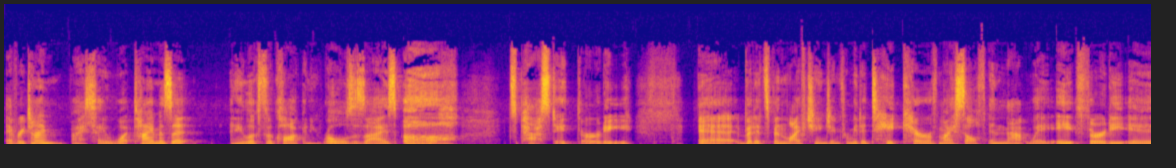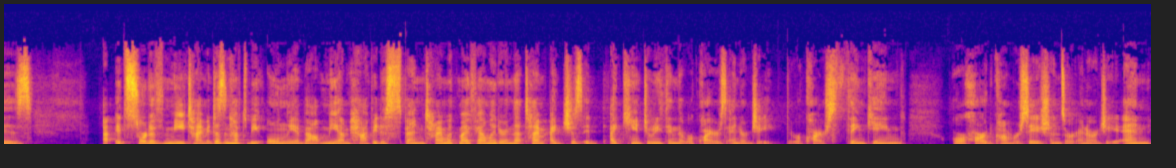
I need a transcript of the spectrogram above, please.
every time I say, What time is it? And he looks at the clock and he rolls his eyes. Oh, it's past 8:30. Uh, but it's been life changing for me to take care of myself in that way. 8:30 is uh, Uh, it's sort of me time. It doesn't have to be only about me. I'm happy to spend time with my family during that time. I just, it, I can't do anything that requires energy, that requires thinking or hard conversations or energy. And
